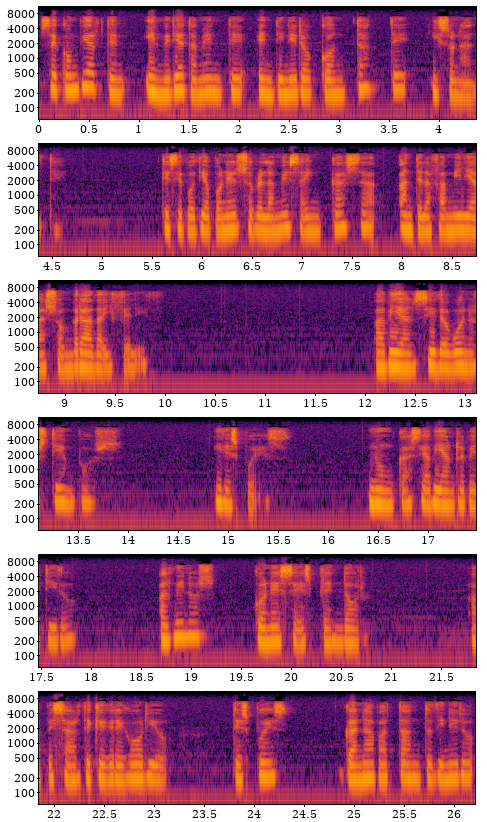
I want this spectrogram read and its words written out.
se convierten inmediatamente en dinero contante y sonante, que se podía poner sobre la mesa en casa ante la familia asombrada y feliz. Habían sido buenos tiempos y después nunca se habían repetido, al menos con ese esplendor, a pesar de que Gregorio después ganaba tanto dinero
